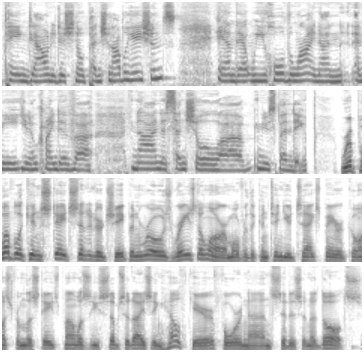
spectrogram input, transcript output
paying down additional pension obligations, and that we hold the line on any, you know, kind of uh, non essential uh, new spending. Republican State Senator Chapin Rose raised alarm over the continued taxpayer costs from the state's policy subsidizing health care for non citizen adults.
